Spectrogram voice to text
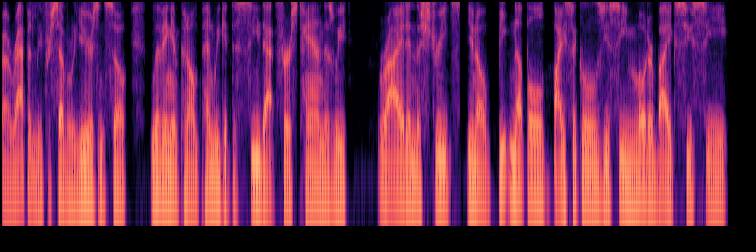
uh, rapidly for several years. And so, living in Phnom Penh, we get to see that firsthand as we ride in the streets, you know, beaten up old bicycles. You see motorbikes, you see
